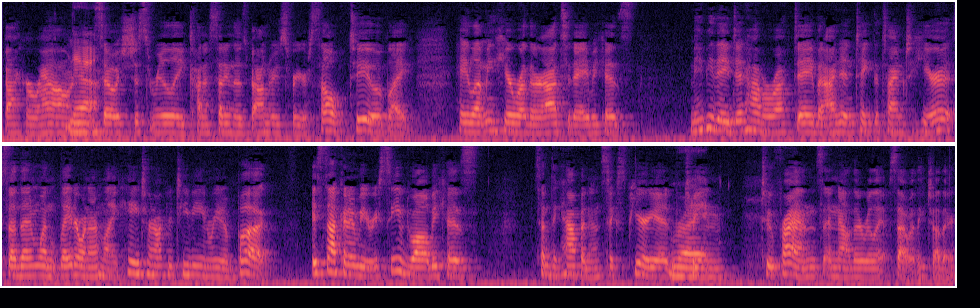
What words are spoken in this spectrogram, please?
back around. Yeah. And so it's just really kind of setting those boundaries for yourself too of like, hey, let me hear where they're at today because maybe they did have a rough day, but I didn't take the time to hear it. So then when later when I'm like, hey, turn off your TV and read a book, it's not going to be received well because something happened in sixth period Right. between two friends and now they're really upset with each other.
